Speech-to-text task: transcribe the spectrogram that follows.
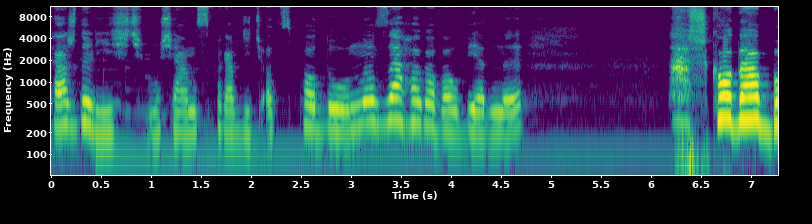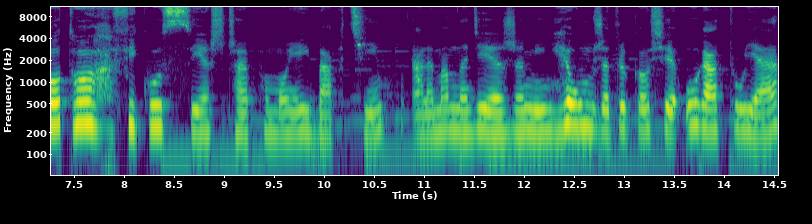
Każdy liść musiałam sprawdzić od spodu. No, zachorował biedny. Szkoda, bo to fikus jeszcze po mojej babci, ale mam nadzieję, że mi nie umrze, tylko się uratuje.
